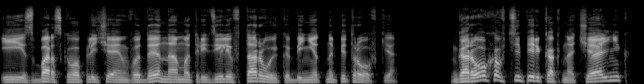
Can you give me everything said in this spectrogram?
и с барского плеча МВД нам отрядили второй кабинет на Петровке. Горохов теперь, как начальник,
